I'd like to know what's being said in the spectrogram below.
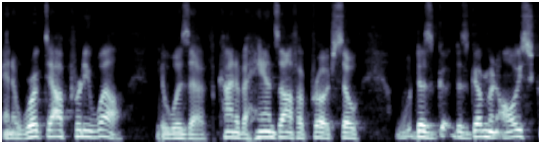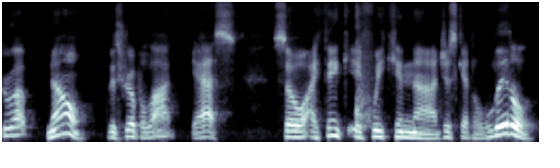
And it worked out pretty well. It was a kind of a hands off approach. So does, does government always screw up? No. They screw up a lot? Yes. So I think if we can uh, just get a little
